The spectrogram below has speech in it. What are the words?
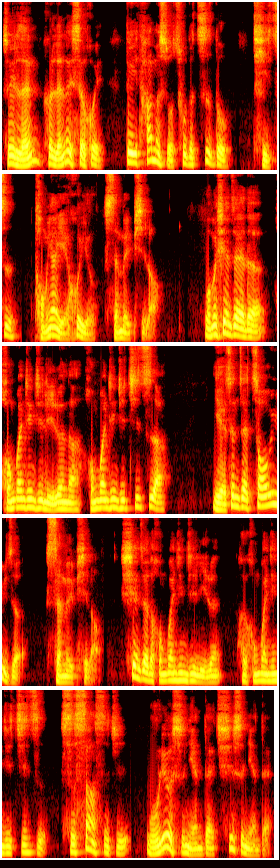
所以人和人类社会。对于他们所处的制度体制，同样也会有审美疲劳。我们现在的宏观经济理论呢，宏观经济机制啊，也正在遭遇着审美疲劳。现在的宏观经济理论和宏观经济机制是上世纪五六十年代、七十年代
